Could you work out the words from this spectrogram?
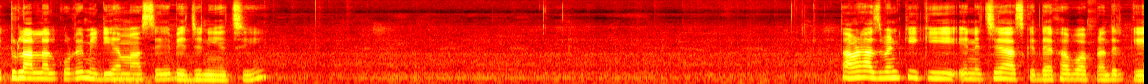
একটু লাল লাল করে মিডিয়াম আছে ভেজে নিয়েছি। তো আমার হাজব্যান্ড কি কি এনেছে আজকে দেখাবো আপনাদেরকে।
